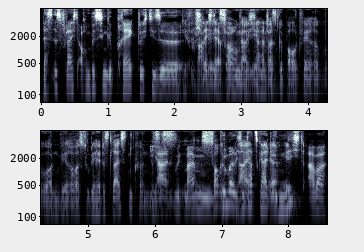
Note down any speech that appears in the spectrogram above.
das ist vielleicht auch ein bisschen geprägt durch diese Die schlechte ist, Erfahrung. ob da irgendwas gebaut wäre, worden wäre, was du dir hättest leisten können. Das Ja, ist- mit meinem sorry, kümmerlichen nein. Tatzgehalt Ja, eben nicht, aber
